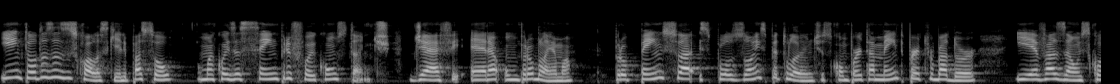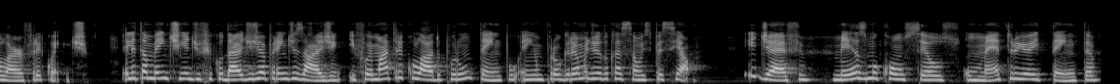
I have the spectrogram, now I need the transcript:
E em todas as escolas que ele passou, uma coisa sempre foi constante: Jeff era um problema, propenso a explosões petulantes, comportamento perturbador e evasão escolar frequente. Ele também tinha dificuldade de aprendizagem e foi matriculado por um tempo em um programa de educação especial. E Jeff, mesmo com seus 1,80m,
